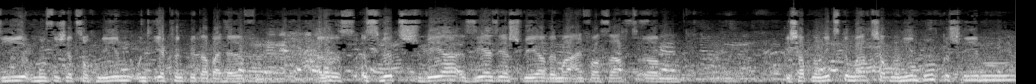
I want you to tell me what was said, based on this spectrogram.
die muss ich jetzt noch nehmen und ihr könnt mir dabei helfen. Also es, es wird schwer, sehr, sehr schwer, wenn man einfach sagt, ähm, ich habe noch nichts gemacht, ich habe noch nie ein Buch geschrieben,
